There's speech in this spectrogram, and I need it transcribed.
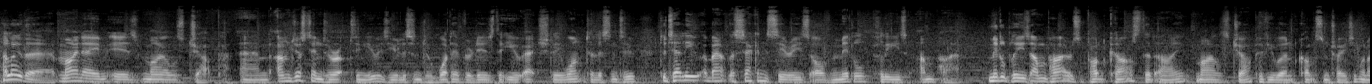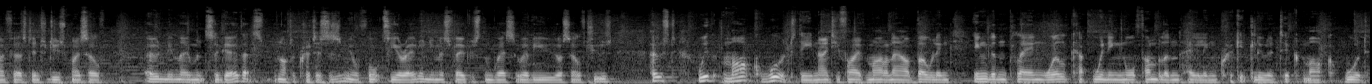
Hello there, my name is Miles Jupp, and I'm just interrupting you as you listen to whatever it is that you actually want to listen to to tell you about the second series of Middle Please Umpire. Middle Please Umpire is a podcast that I, Miles Jupp, if you weren't concentrating when I first introduced myself only moments ago, that's not a criticism, your thoughts are your own and you must focus them wheresoever you yourself choose, host with Mark Wood, the 95 mile an hour bowling, England playing World Cup winning Northumberland hailing cricket lunatic Mark Wood.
